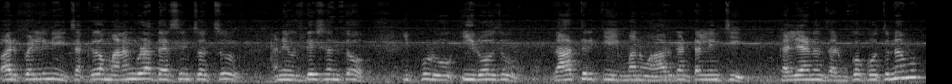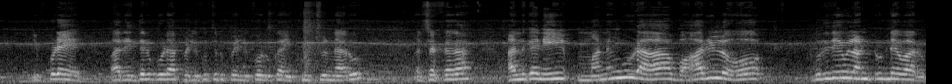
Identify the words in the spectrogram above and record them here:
వారి పెళ్ళిని చక్కగా మనం కూడా దర్శించవచ్చు అనే ఉద్దేశంతో ఇప్పుడు ఈరోజు రాత్రికి మనం ఆరు గంటల నుంచి కళ్యాణం జరుపుకోపోతున్నాము ఇప్పుడే వారిద్దరు కూడా పెళ్ళికూతురు పెళ్ళికొడుకు అయి కూర్చున్నారు. చక్కగా అందుకని మనం కూడా వారిలో గురుదేవులు అంటుండేవారు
